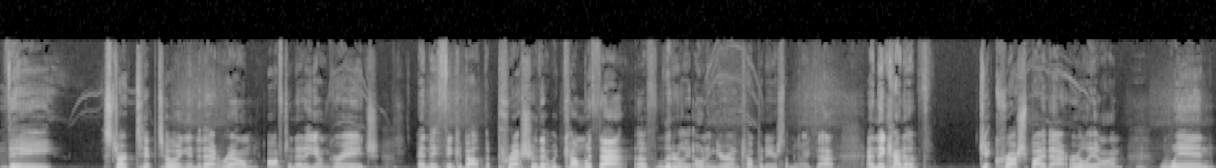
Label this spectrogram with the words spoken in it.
they start tiptoeing into that realm often at a younger age and they think about the pressure that would come with that of literally owning your own company or something like that and they kind of get crushed by that early on when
